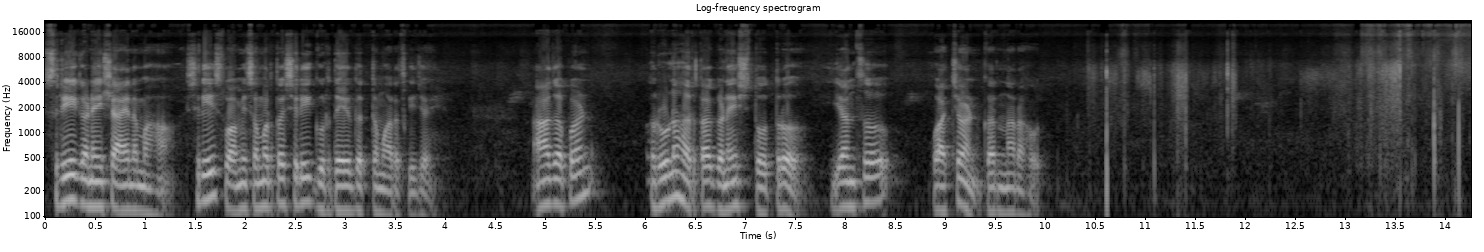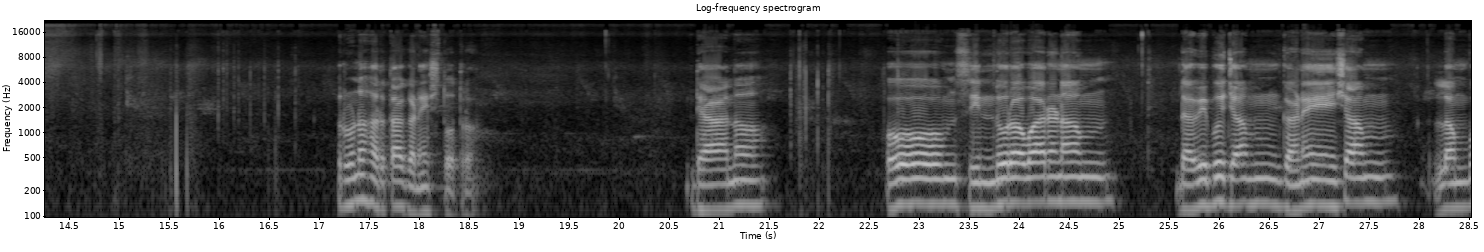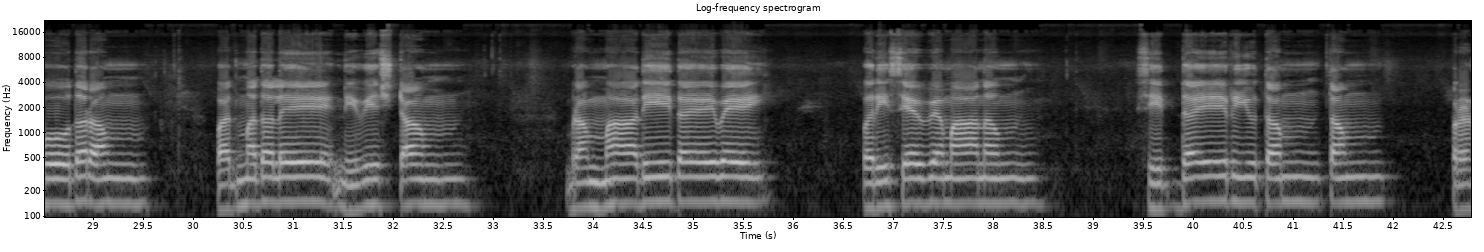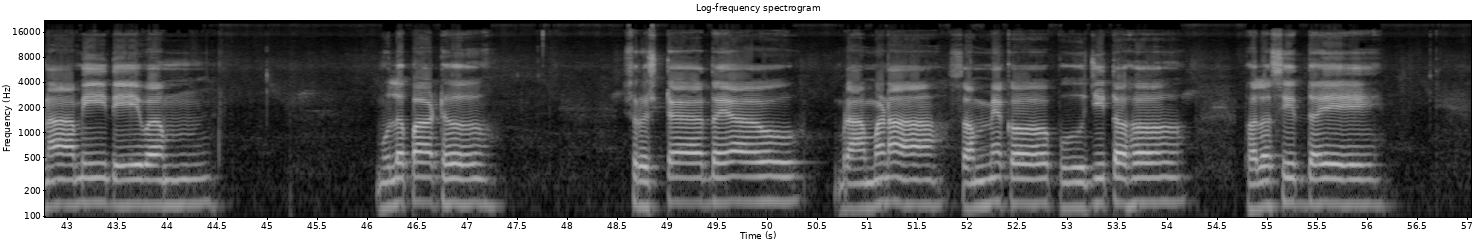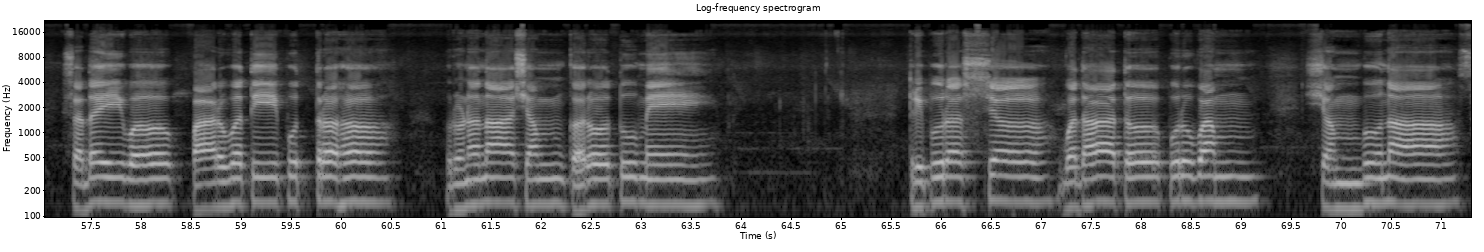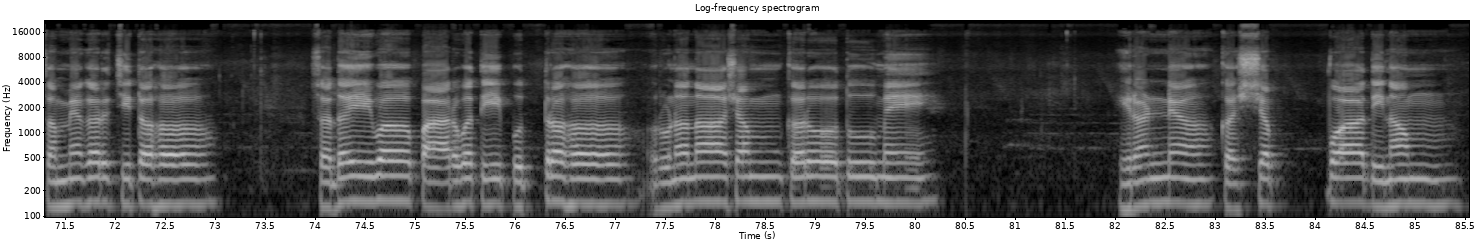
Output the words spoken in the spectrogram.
श्री गणेशाय नमहा श्री स्वामी समर्थ श्री गुरुदेव दत्त महाराज की जय. आज आपण ऋणहर्ता गणेश स्तोत्र यांचं वाचन करणार आहोत. ऋणहर्ता गणेश स्तोत्र. ध्यान. ॐ सिन्दूरवर्णं दविभुजं गणेशं. लम्बोदरं पद्मदले निविष्टं ब्रह्मादिदैवे परिसेव्यमानं। सिद्धैर्युतं तं प्रणामि देवं। मूलपाठ। सृष्ट्यादयौ ब्राह्मणा सम्यक् पूजितः। फलसिद्धये सदैव पार्वतीपुत्रः ऋणनाशं करोतु मे। त्रिपुरस्य वधात् पूर्वं शम्भुना सम्यगर्चितः सदैव पार्वतीपुत्रः ऋणनाशं करोतु मे। हिरण्यकश्यप्वादिनम्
